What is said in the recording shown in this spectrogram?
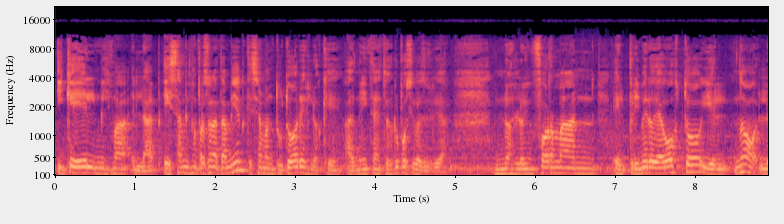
y que él misma, esa misma persona también, que se llaman tutores, los que administran estos grupos, iba a suicidar. Nos lo informan el primero de agosto y el. No, el,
